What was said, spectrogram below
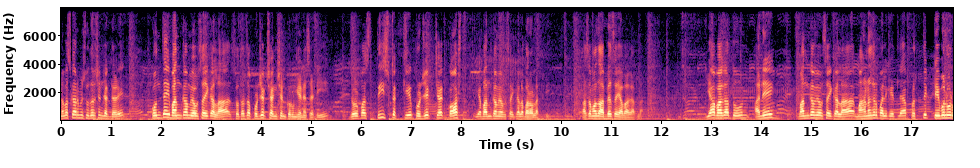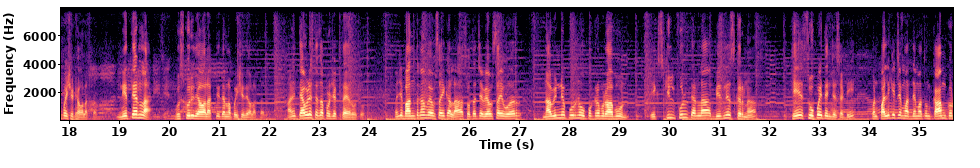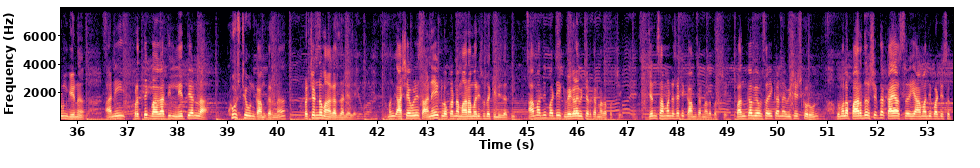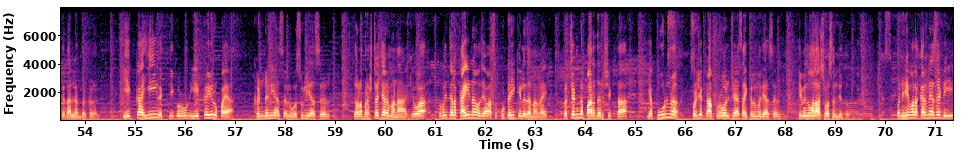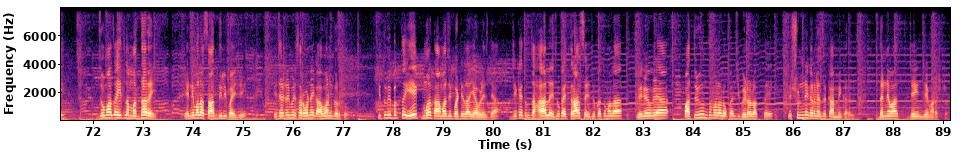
नमस्कार मी सुदर्शन जगदाळे. कोणत्याही बांधकाम व्यावसायिकाला स्वतःचा प्रोजेक्ट सँक्शन करून घेण्यासाठी जवळपास तीस टक्के प्रोजेक्टच्या कॉस्ट या बांधकाम व्यावसायिकाला भरावं लागते असा माझा अभ्यास आहे या भागातला. या भागातून अनेक बांधकाम व्यावसायिकाला महानगरपालिकेतल्या प्रत्येक टेबलवर पैसे ठेवावे लागतात. नेत्यांना घुसखोरी द्यावं लागते त्यांना पैसे द्यावे लागतात. आणि त्यावेळेस त्याचा प्रोजेक्ट तयार होतो. म्हणजे बांधकाम व्यावसायिकाला स्वतःच्या व्यवसायावर नाविन्यपूर्ण उपक्रम राबवून एक स्किलफुल त्यांना बिझनेस करणं हे सोपं आहे त्यांच्यासाठी. पण पालिकेच्या माध्यमातून काम करून घेणं आणि प्रत्येक भागातील नेत्यांना खुश ठेवून काम करणं प्रचंड महागात झालेलं आहे. मग अशा वेळेस अनेक लोकांना मारामारीसुद्धा केली जाते. आम आदमी पार्टी एक वेगळा विचार करणारा पक्ष आहे. जनसामान्यासाठी काम करणारा पक्ष आहे. बांधकाम व्यावसायिकांना विशेष करून तुम्हाला पारदर्शकता काय असतं हे आम आदमी पार्टी सत्तेत आल्यानंतर कळलं. एकाही व्यक्तीकडून एकही रुपया खंडणी असेल वसुली असेल त्याला भ्रष्टाचार म्हणा किंवा तुम्ही त्याला काही नाव द्या असं कुठंही केलं जाणार नाही. प्रचंड पारदर्शकता या पूर्ण प्रोजेक्ट अप्रुव्हलच्या सायकलमध्ये असेल हे मी तुम्हाला आश्वासन देतो. पण हे मला करण्यासाठी जो माझा इथला मतदार आहे यांनी मला साथ दिली पाहिजे. याच्यासाठी मी सर्वांना एक आव्हान करतो की तुम्ही फक्त एक मत आम आदमी पार्टीला यावेळेस द्या. जे काही तुमचा हाल आहे जो काही त्रास आहे जो काय तुम्हाला वेगळ्या पातळीहून तुम्हाला लोकांशी भिडावं लागतं आहे ते शून्य करण्याचं काम मी करेल. धन्यवाद. जय हिंद जय महाराष्ट्र.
